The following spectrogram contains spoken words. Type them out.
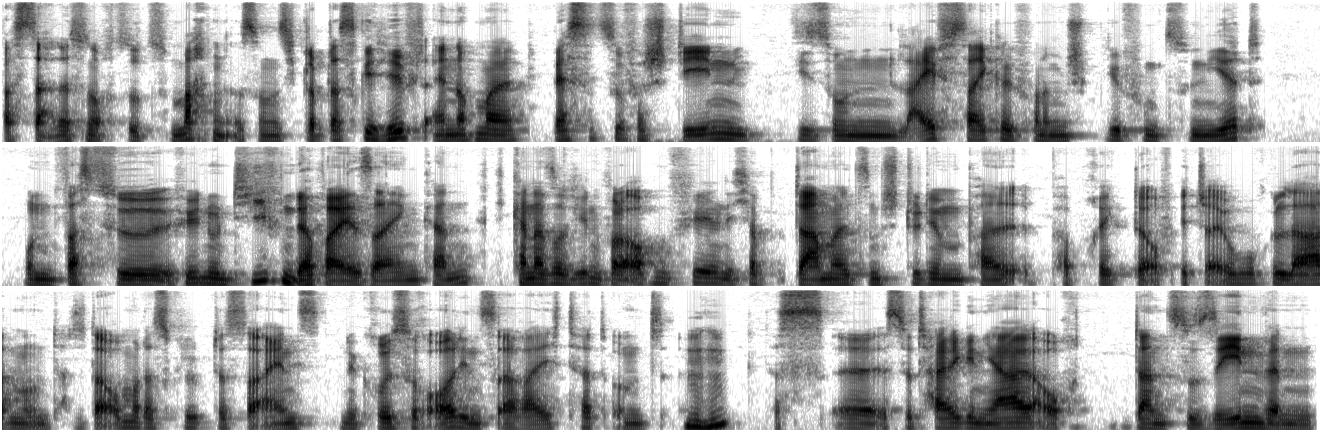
was da alles noch so zu machen ist. Und ich glaube, das hilft einem nochmal besser zu verstehen, wie so ein Lifecycle von einem Spiel funktioniert und was für Höhen und Tiefen dabei sein kann. Ich kann das auf jeden Fall auch empfehlen. Ich habe damals im Studium ein paar, paar Projekte auf itch.io hochgeladen und hatte da auch mal das Glück, dass da eins eine größere Audience erreicht hat. Und mhm. das äh, ist total genial, auch dann zu sehen, wenn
